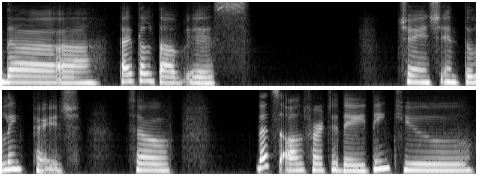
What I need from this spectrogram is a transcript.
The uh, title tab is changed into link page. So that's all for today. Thank you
